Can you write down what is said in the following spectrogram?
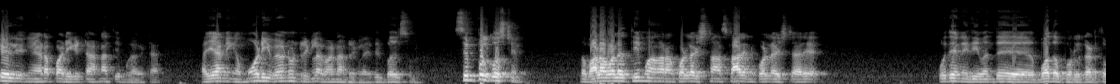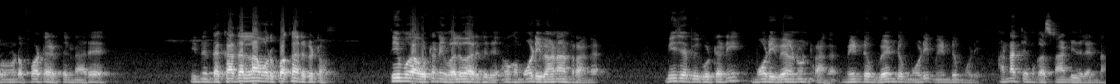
கேள்விங்க எடப்பாடி கிட்ட அண்ணா திமுக கிட்ட. ஐயா நீங்கள் மோடி வேணுன்றீங்களா வேணான்றீங்களா? இதுக்கு பதில் சொல்லுங்க. சிம்பிள் கொஸ்டின் இந்த வள வள திமுக கொள்ளடிச்சிட்டான் ஸ்டாலின் கொள்ளடிச்சிட்டாரு உதயநிதி வந்து போதைப் பொருள் கடத்துறவனோட ஃபோட்டோ எடுத்துக்கினாரு. இந்த இந்த கதெல்லாம் ஒரு பக்கம் இருக்கட்டும். திமுக கூட்டணி வலுவாக இருக்குது. அவங்க மோடி வேணான்றாங்க. பிஜேபி கூட்டணி மோடி வேணுன்றாங்க மீண்டும் வேண்டும் மோடி மீண்டும் மோடி. அண்ணா திமுக ஸ்டாண்ட் இதில் என்ன?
